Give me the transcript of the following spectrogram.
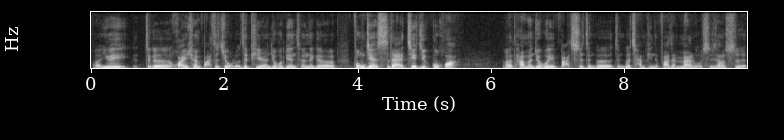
呃，因为这个话语权把持久了，这批人就会变成那个封建时代阶级固化，呃，他们就会把持整个整个产品的发展脉络，实际上是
